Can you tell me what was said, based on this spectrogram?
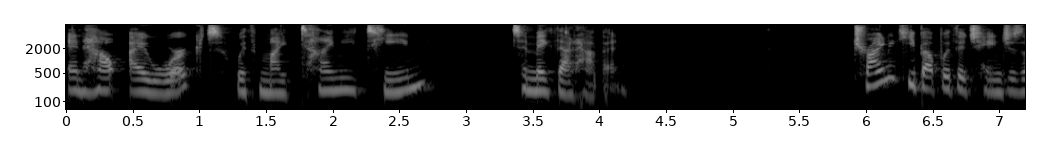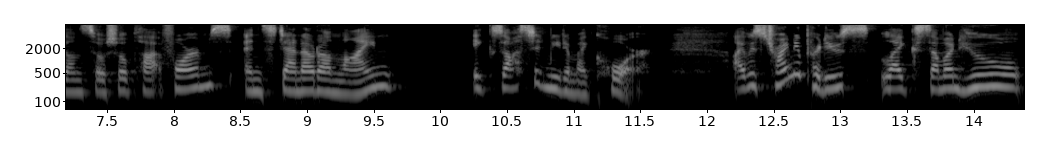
and how I worked with my tiny team to make that happen. Trying to keep up with the changes on social platforms and stand out online exhausted me to my core. I was trying to produce like someone who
